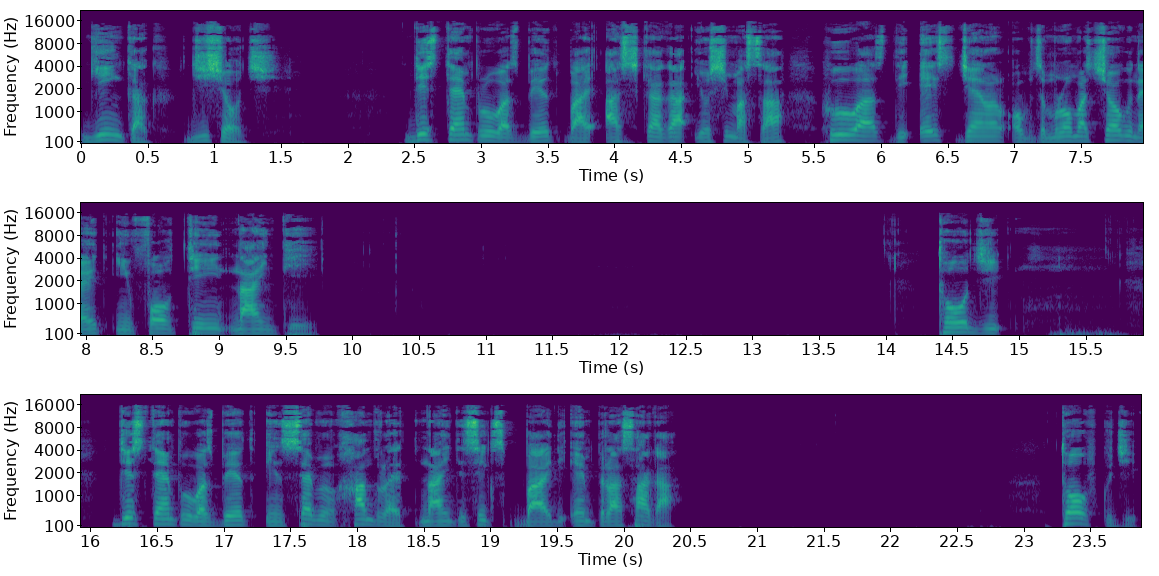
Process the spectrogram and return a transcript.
Ginkaku Jishoji. This temple was built by Ashikaga Yoshimasa, who was the eighth general of the Muromachi shogunate in 1490. Toji. This temple was built in 796 by the Emperor Saga. Tofukuji.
